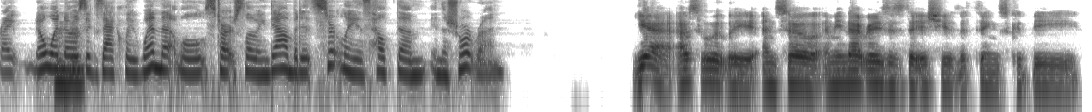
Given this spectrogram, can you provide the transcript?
right? No one mm-hmm. knows exactly when that will start slowing down but it certainly has helped them in the short run. Yeah absolutely. And so i mean that raises the issue that things could be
